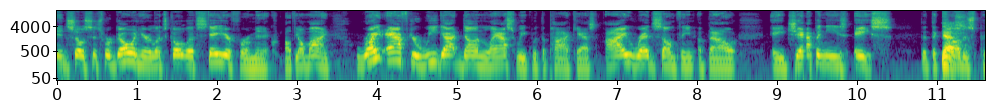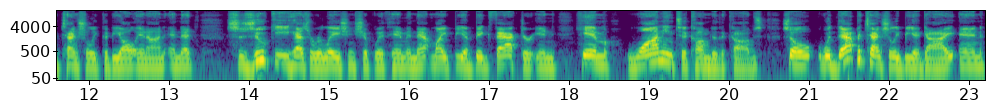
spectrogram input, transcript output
And so, since we're going here, let's go, let's stay here for a minute, if you don't mind right after we got done last week with the podcast, I read something about a Japanese ace that the yes. Cubs potentially could be all in on, and that Suzuki has a relationship with him, and that might be a big factor in him wanting to come to the Cubs. So, would that potentially be a guy? And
